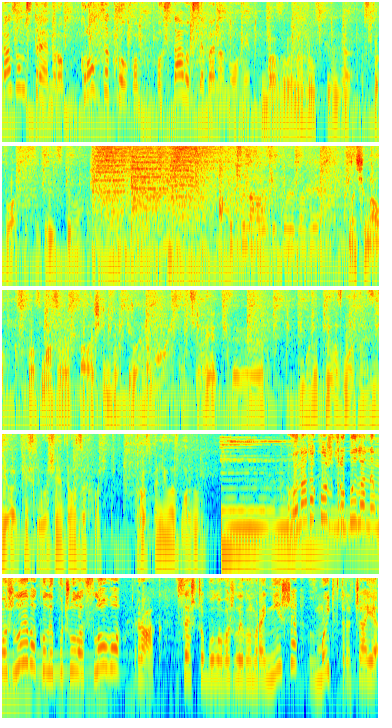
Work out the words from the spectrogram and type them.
разом з тренером, крок за кроком, поставив себе на ноги. Базовые нагрузки у меня 120-130 килограмм. А починали з якої ваги? Начинал с пластмассовой палочки двухкилограммовой. Человек э, может невозможно сделать, если очень этого захочет. Просто невозможно. Вона також зробила неможливе, коли почула слово рак. Все, що було важливим раніше, вмить втрачає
